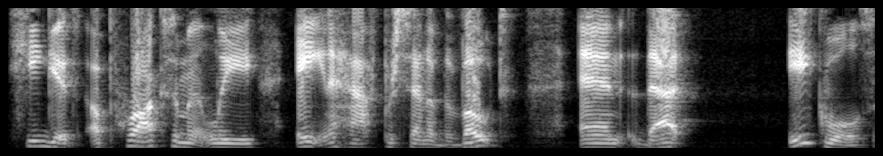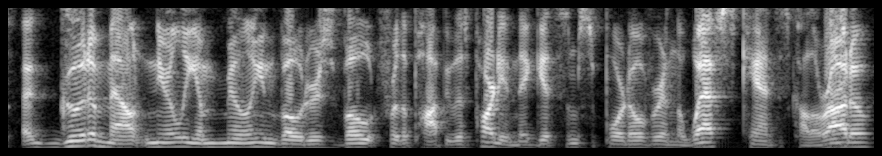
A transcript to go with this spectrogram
he gets approximately 8.5% of the vote, and that equals a good amount, nearly a million voters vote for the Populist Party, and they get some support over in the West, Kansas, Colorado.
